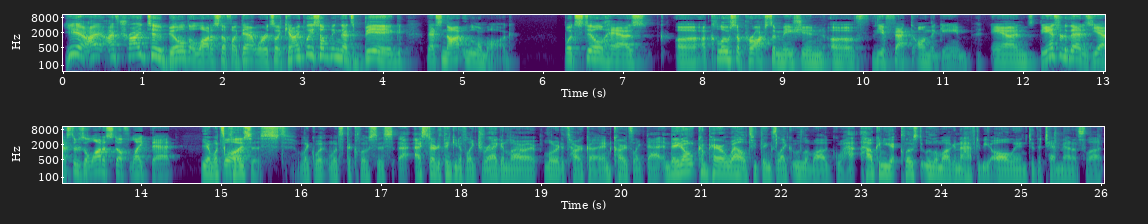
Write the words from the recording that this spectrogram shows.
Yeah, I, have tried to build a lot of stuff like that where it's like, can I play something that's big that's not Ulamog, but still has a, a close approximation of the effect on the game? And the answer to that is yes. There's a lot of stuff like that. Yeah, what's well, closest? Like what what's the closest? I started thinking of like Dragon Lord Atarka and cards like that, and they don't compare well to things like Ulamog. How, how can you get close to Ulamog and not have to be all into the 10 mana slot?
